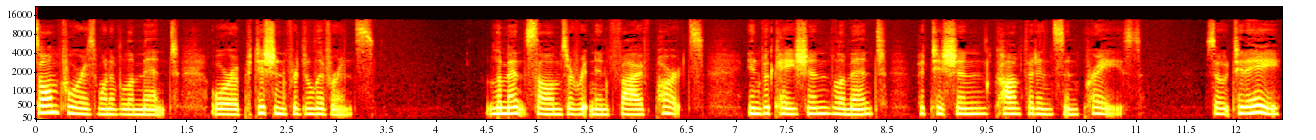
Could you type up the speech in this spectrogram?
Psalm 4 is one of lament, or a petition for deliverance. Lament psalms are written in five parts invocation, lament, petition, confidence, and praise. So today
